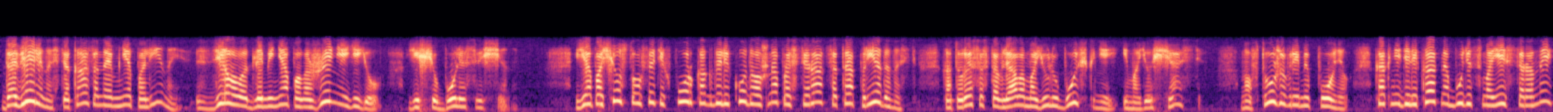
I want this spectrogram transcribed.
Доверенность, оказанная мне Полиной, сделала для меня положение ее еще более священным. Я почувствовал с этих пор, как далеко должна простираться та преданность, которая составляла мою любовь к ней и мое счастье, но в то же время понял, как неделикатно будет с моей стороны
